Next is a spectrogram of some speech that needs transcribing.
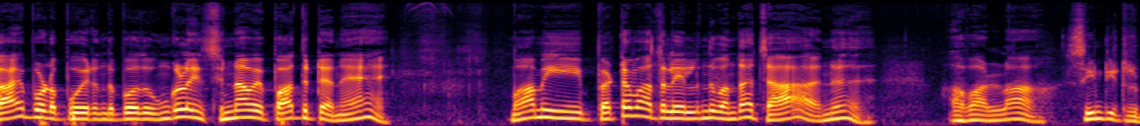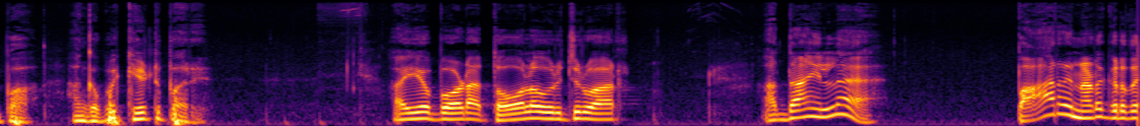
காயப்போட போயிருந்த போது உங்களையும் சின்னாவை பார்த்துட்டேனே. மாமி பெட்டவாத்தலையிலேருந்து வந்தாச்சான்னு அவள்லாம் சீண்டிட்டு இருப்பா. அங்கே போய் கேட்டுப்பார் ஐயோ போடா தோலை உரிச்சிருவார். அதான் இல்லை. பாறை நடக்கிறத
